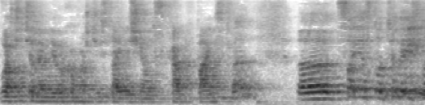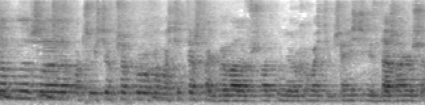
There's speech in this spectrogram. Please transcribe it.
właścicielem nieruchomości staje się skarb państwa. E, co jest o tyle istotne, że oczywiście w przypadku ruchomości też tak bywa, ale w przypadku nieruchomości częściej zdarzają się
